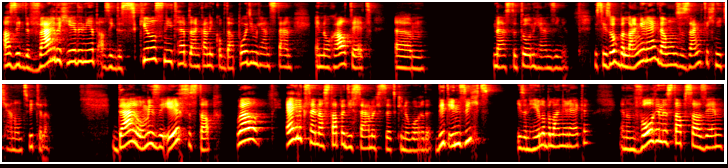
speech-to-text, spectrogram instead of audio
Als ik de vaardigheden niet heb, als ik de skills niet heb, dan kan ik op dat podium gaan staan en nog altijd ehm, naast de toon gaan zingen. Dus het is ook belangrijk dat we onze zangtechniek gaan ontwikkelen. Daarom is de eerste stap, wel, eigenlijk zijn dat stappen die samengezet kunnen worden. Dit inzicht is een hele belangrijke. En een volgende stap zou zijn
